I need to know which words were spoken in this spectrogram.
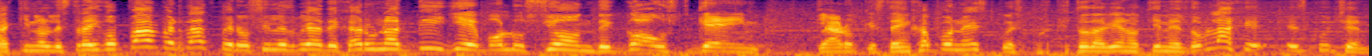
aquí no les traigo pan, ¿verdad? Pero sí les voy a dejar una DJ evolución de Ghost Game. Claro que está en japonés, pues porque todavía no tiene el doblaje. Escuchen.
